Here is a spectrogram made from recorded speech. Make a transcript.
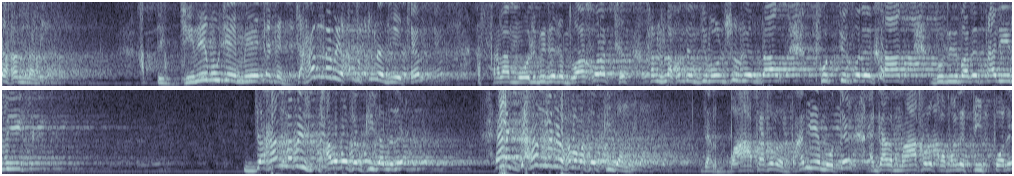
জাহান্নামী। আপনি জেনে বুঝে মেয়েটাকে জাহান্নামীর হাতে তুলে দিয়েছেন, আর সালা মৌলবীদেরকে দোয়া করাচ্ছেন আল্লাহ ওদের জীবন সুখের দাও, ফুর্তি করে খাক, দুদিন বাদে তাড়িয়ে দিক। জাহান্নামী ভালোবাসার কি জানে রে? এই জাহান্নামী ভালোবাসার কি জানে? যার বাপ এখনও দাঁড়িয়ে মতে, আর যার মা এখনও কপালে টিপ পরে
